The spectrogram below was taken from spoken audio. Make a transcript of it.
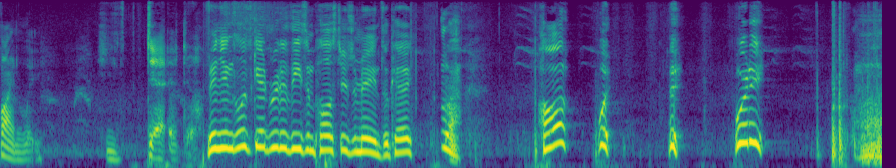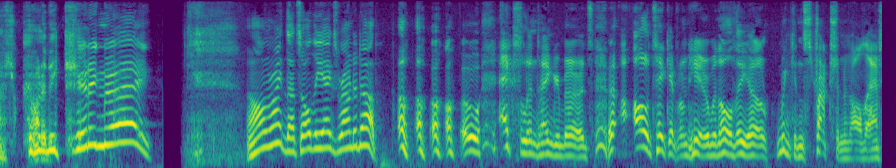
Finally, he's dead. Minions, let's get rid of these imposters' remains, okay? Ugh. Huh? What? Eh, Where'd he? Ugh, you gotta be kidding me! All right, that's all the eggs rounded up. Oh, oh, oh, oh, oh, excellent, Angry Birds. Uh, I'll take it from here with all the uh, reconstruction and all that.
